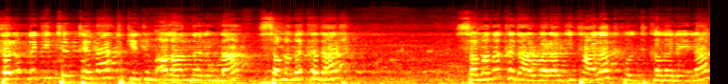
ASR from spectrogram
Tarımdaki tüm temel tüketim alanlarında samana kadar samana kadar varan ithalat politikalarıyla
